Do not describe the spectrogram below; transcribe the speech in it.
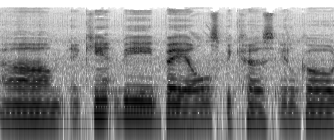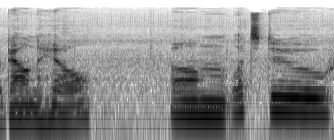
Um, it can't be bales because it'll go down the hill. Um, let's do...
